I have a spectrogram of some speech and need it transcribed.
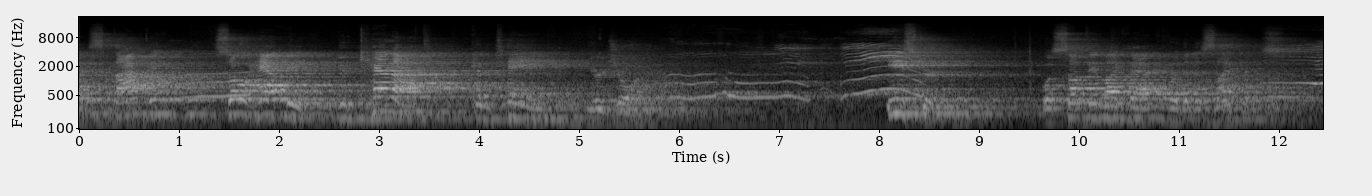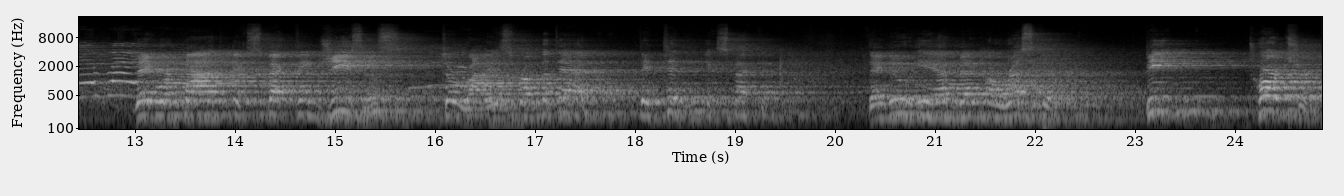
and stomping, so happy you cannot contain your joy. Easter was something like that for the disciples. They were not expecting Jesus to rise from the dead. They didn't expect it. They knew he had been arrested, beaten, tortured,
